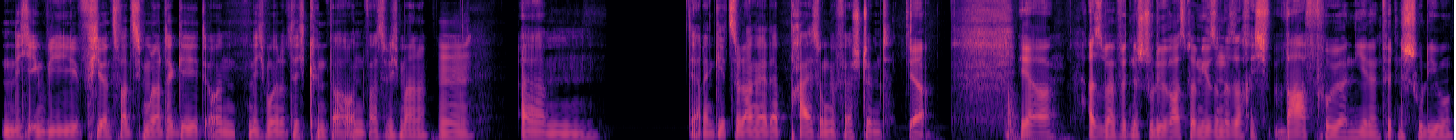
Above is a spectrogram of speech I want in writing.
nicht irgendwie 24 Monate geht und nicht monatlich kündbar und weißt du, wie ich meine? Mhm. Ähm, ja, dann geht solange der Preis ungefähr stimmt. Ja. Ja. Also beim Fitnessstudio war es bei mir so eine Sache, ich war früher nie in einem Fitnessstudio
